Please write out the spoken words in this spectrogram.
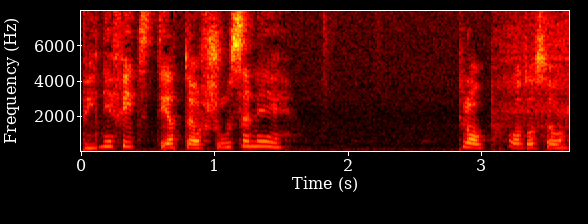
Benefits dir darfst rausnehmen. Glaub, oder so.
